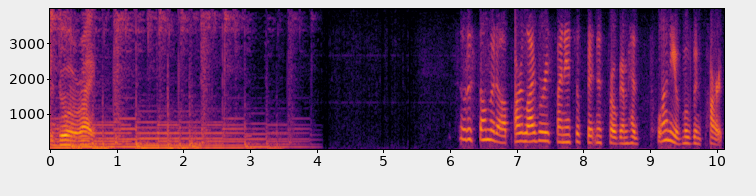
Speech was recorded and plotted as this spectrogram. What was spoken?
to do it right. So to sum it up, our library's financial fitness program has plenty of moving parts.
